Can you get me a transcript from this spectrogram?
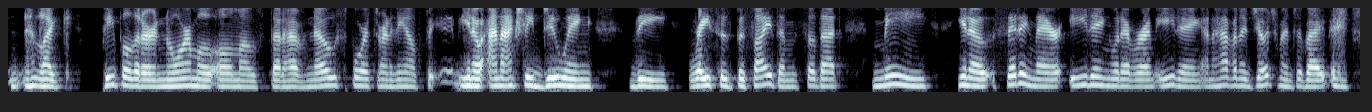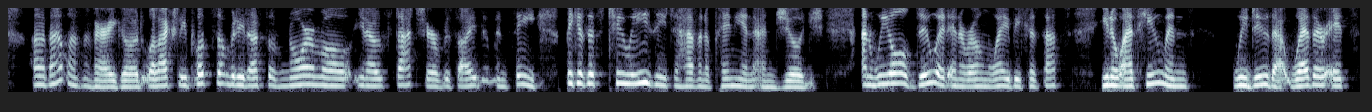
like people that are normal almost that have no sports or anything else, but you know, and actually doing the races beside them so that me you know sitting there eating whatever i'm eating and having a judgment about oh that wasn't very good. Well actually put somebody that's of normal you know stature beside them and see because it's too easy to have an opinion and judge. And we all do it in our own way because that's you know as humans we do that whether it's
